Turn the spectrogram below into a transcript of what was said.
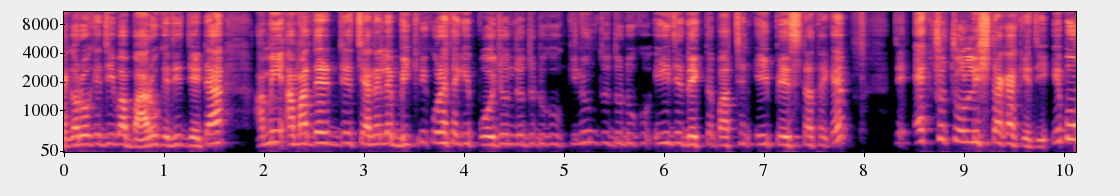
এগারো কেজি বা বারো কেজি, যেটা আমি আমাদের যে চ্যানেলে বিক্রি করে থাকি, প্রয়োজন যতটুকু, কিনুন ততটুকু, এই যে দেখতে পাচ্ছেন এই পেজটা থেকে। যে একশো চল্লিশ টাকা কেজি। এবং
